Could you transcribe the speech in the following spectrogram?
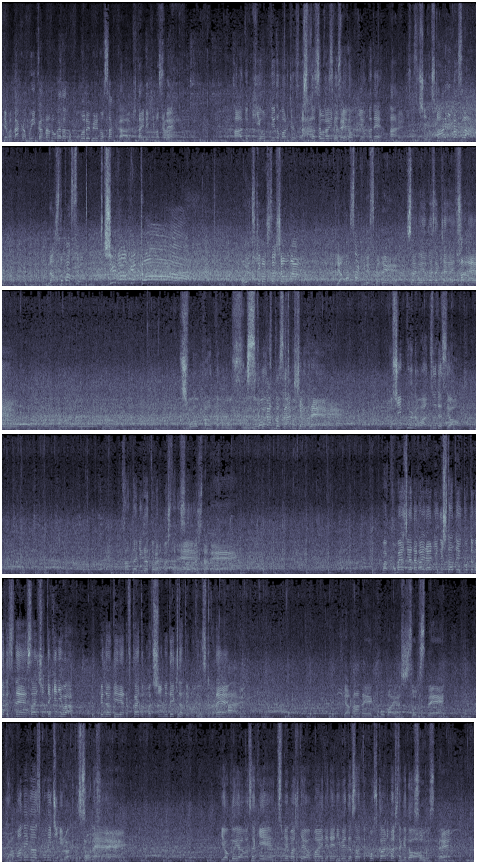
では中6日7日だとこのレベルのサッカー期待できますね。あと気温っていうのもあるんじゃないですか。湿度は高いですけど、ね、気温がね、はい、涼しいですから、あいいパスだ。ラストパス。シュートゲット。追いつきました湘南。山崎ですかね。最後山崎じゃないですかね、はい、張監督もすごかったですね。シンプルなワンツーですよ簡単に裏取られましたね。そうでしたね。まあ、小林が長いランニングしたということがですね最終的にはペナルティーエリアの深いところまで進入できたということですけどね、はい、山根、小林、そうですね。山根があそこの位置にいるわけですからね。よく山崎詰めましたよ。前でねディフェンダー触ってコース変わりましたけど。そうですね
